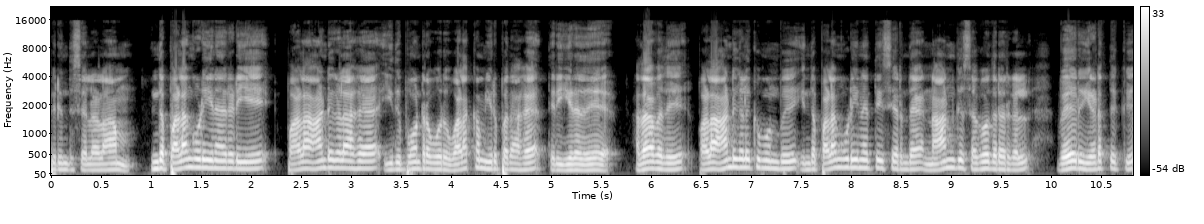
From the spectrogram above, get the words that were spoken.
பிரிந்து செல்லலாம். இந்த பழங்குடியினரிடையே பல ஆண்டுகளாக இது போன்ற ஒரு வழக்கம் இருப்பதாக தெரிகிறது. அதாவது பல ஆண்டுகளுக்கு முன்பு இந்த பழங்குடியினத்தை சேர்ந்த நான்கு சகோதரர்கள் வேறு இடத்துக்கு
